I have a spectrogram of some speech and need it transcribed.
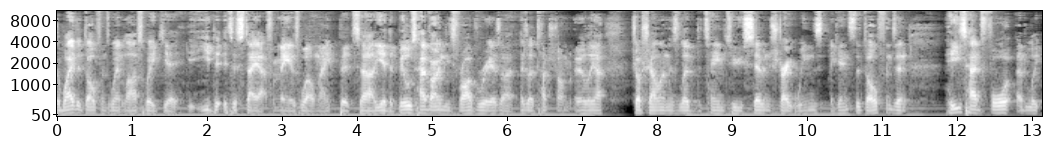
the way the Dolphins went last week, yeah, it's a stay out for me as well, mate. But uh, yeah, the Bills have owned this rivalry as I as I touched on earlier. Josh Allen has led the team to seven straight wins against the Dolphins, and he's had four at least,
